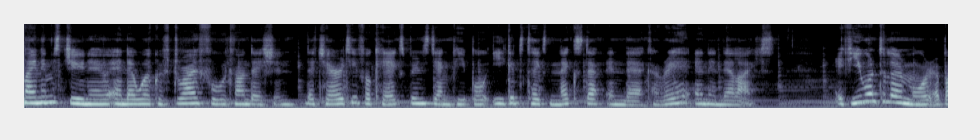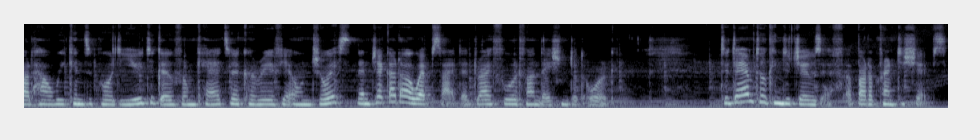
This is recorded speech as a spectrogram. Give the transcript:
my name is Juno and I work with Drive Forward Foundation, the charity for care experienced young people eager to take the next step in their career and in their lives. If you want to learn more about how we can support you to go from care to a career of your own choice, then check out our website at driveforwardfoundation.org. Today I'm talking to Joseph about apprenticeships.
